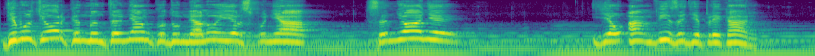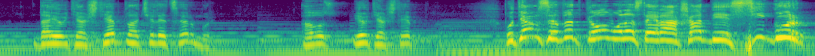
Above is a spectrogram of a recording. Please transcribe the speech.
De multe ori când mă întâlneam cu dumnealui, el spunea, Sămioane, eu am viză de plecare, dar eu te aștept la cele țărmuri. Auzi, eu te aștept. Puteam să văd că omul ăsta era așa de sigur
